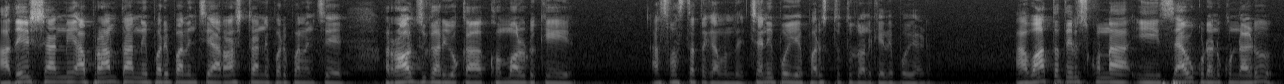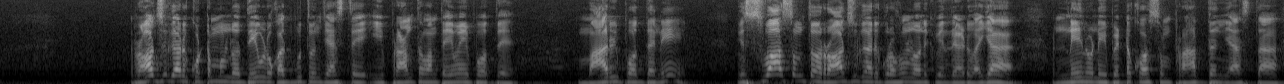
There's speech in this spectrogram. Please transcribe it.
ఆ దేశాన్ని ఆ ప్రాంతాన్ని పరిపాలించే ఆ రాష్ట్రాన్ని పరిపాలించే రాజుగారి యొక్క కుమారుడికి అస్వస్థతగా ఉంది. చనిపోయే పరిస్థితుల్లోనికి వెళ్ళిపోయాడు. ఆ వార్త తెలుసుకున్న ఈ సేవకుడు అనుకున్నాడు రాజుగారి కుటుంబంలో దేవుడు ఒక అద్భుతం చేస్తే ఈ ప్రాంతం అంతా ఏమైపోద్ది? మారిపోద్దని విశ్వాసంతో రాజుగారి గృహంలోనికి వెళ్ళాడు. అయ్యా నేను నీ బిడ్డ కోసం ప్రార్థన చేస్తా.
